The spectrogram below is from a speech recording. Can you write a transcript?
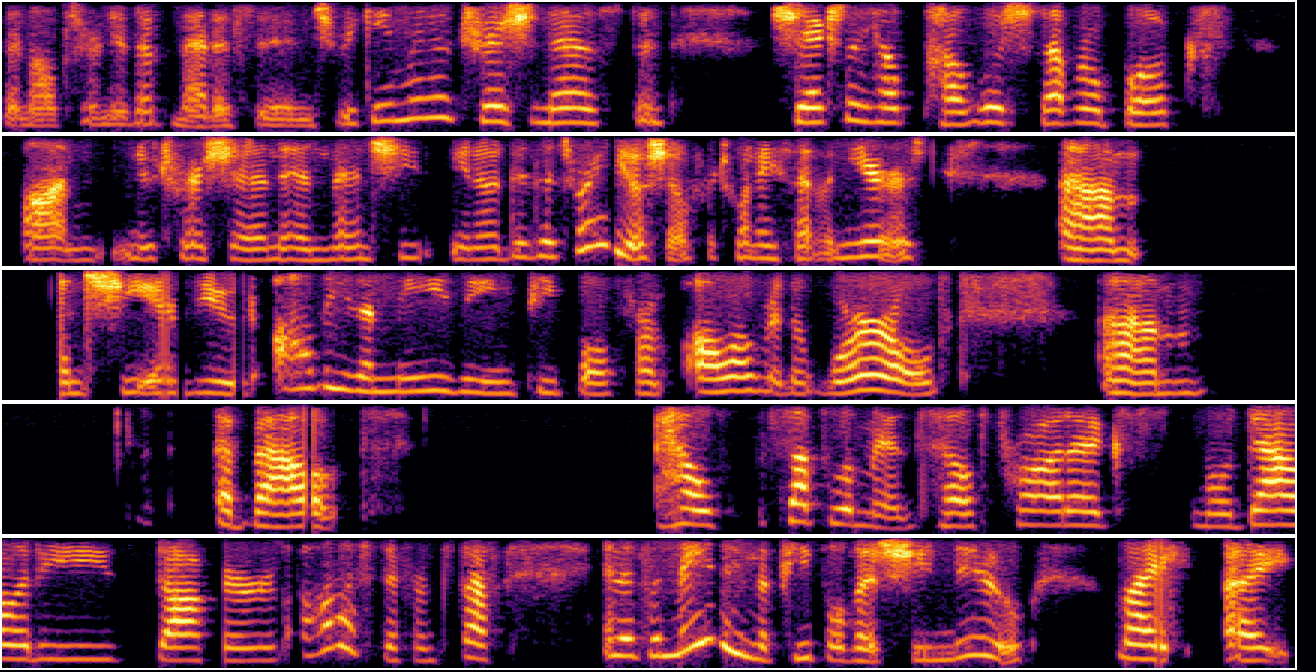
and alternative medicine. She became a nutritionist and she actually helped publish several books on nutrition and then she, you know, did this radio show for 27 years. Um and she interviewed all these amazing people from all over the world um about health supplements, health products, modalities, doctors, all this different stuff. And it's amazing the people that she knew. Like I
